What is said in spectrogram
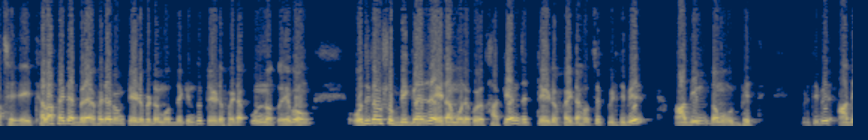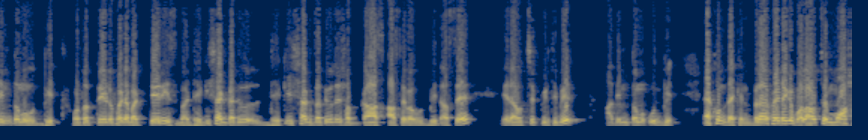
আছে। এই থ্যালাফাইটা ব্রায়োফাইটা এবং টেরিডোফাইটার মধ্যে কিন্তু টেরিডোফাইটা উন্নত এবং অধিকাংশ বিজ্ঞানীরা এটা মনে করে থাকেন যে টেরিডোফাইটা হচ্ছে পৃথিবীর আদিমতম উদ্ভিদ। পৃথিবীর আদিমতম উদ্ভিদ। অর্থাৎ টেরিডোফাইটা বা টেরিস বা ঢেকি শাক জাতীয়, ঢেকি শাক জাতীয় যেসব গাছ আছে বা উদ্ভিদ আছে, এরা হচ্ছে পৃথিবীর আদিমতম উদ্ভিদ। এখন দেখেন ব্রায়োফাইটাকে বলা হচ্ছে মশ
